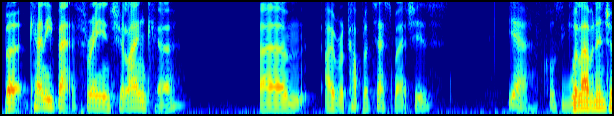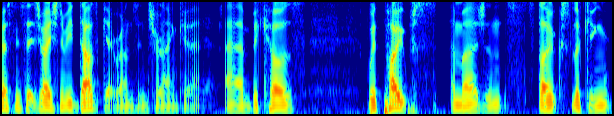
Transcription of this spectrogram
But can he bat three in Sri Lanka um, over a couple of Test matches? Yeah, of course he. We'll have an interesting situation if he does get runs in Sri Lanka, um, because with Pope's emergence, Stokes looking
